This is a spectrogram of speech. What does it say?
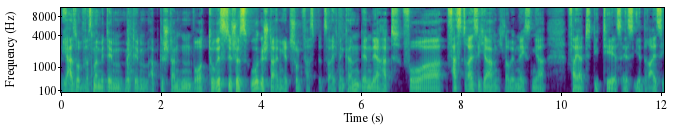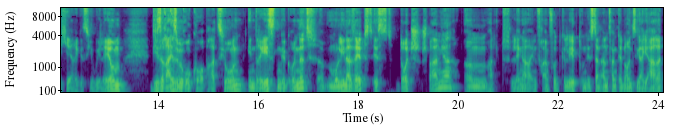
ja, so was man mit dem, mit dem abgestandenen Wort touristisches Urgestein jetzt schon fast bezeichnen kann, denn der hat vor fast 30 Jahren, ich glaube im nächsten Jahr feiert die TSS ihr 30-jähriges Jubiläum diese Reisebüro-Kooperation in Dresden gegründet. Molina selbst ist Deutsch-Spanier, ähm, hat länger in Frankfurt gelebt und ist dann Anfang der 90er Jahre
